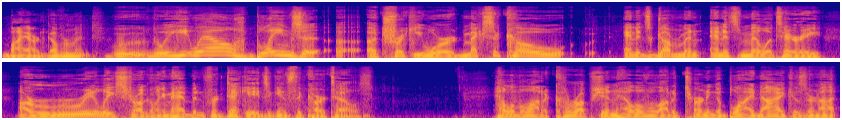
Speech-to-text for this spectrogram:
by our government? We, well, blame's a, a, a tricky word. Mexico and its government and its military are really struggling, and have been for decades against the cartels. Hell of a lot of corruption, hell of a lot of turning a blind eye because they're not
